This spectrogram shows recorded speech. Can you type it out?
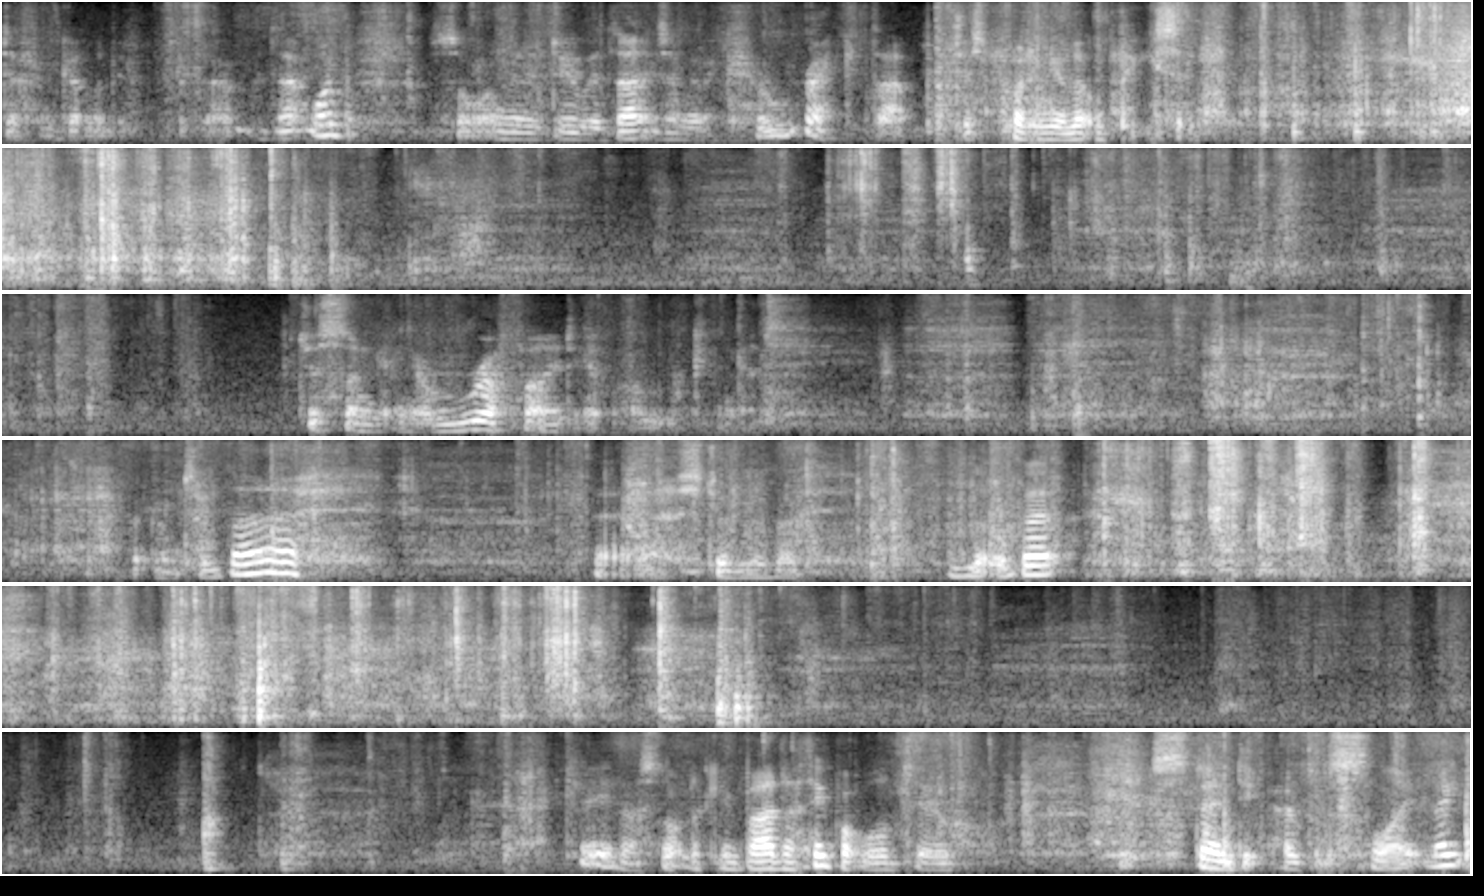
definitely got a bit out with that one. So what I'm going to do with that is I'm going to correct that by just putting a little piece in. Just so I'm getting a rough idea of what I'm looking at. Put onto there. Uh, still a little bit. Okay, that's not looking bad. I think what we'll do, extend it out slightly.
